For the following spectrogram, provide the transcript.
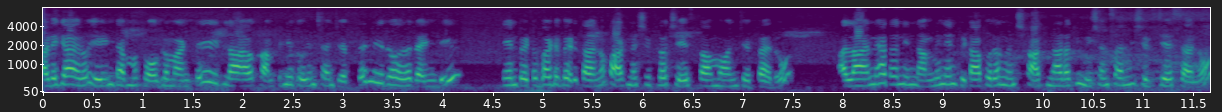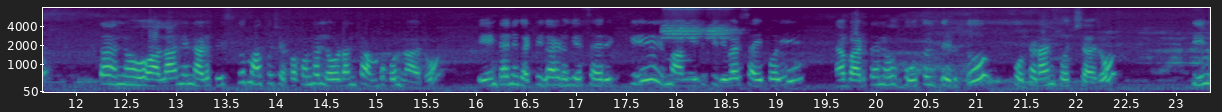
అడిగారు ఏంటమ్మా ప్రాబ్లం అంటే ఇట్లా కంపెనీ గురించి అని చెప్తే మీరు రండి నేను పెట్టుబడి పెడతాను పార్ట్నర్షిప్లో చేస్తాము అని చెప్పారు. అలానే అతన్ని నమ్మి నేను పిఠాపురం నుంచి కాకినాడకి మిషన్స్ అన్ని షిఫ్ట్ చేశాను. తను అలానే నడిపిస్తూ మాకు చెప్పకుండా లోడ్ అంతా అమ్ముకున్నారు. ఏంటని గట్టిగా అడిగేసరికి మా మీదకి రివర్స్ అయిపోయి నా భర్తను బూతులు తిడుతూ కొట్టడానికి వచ్చారు. దీని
